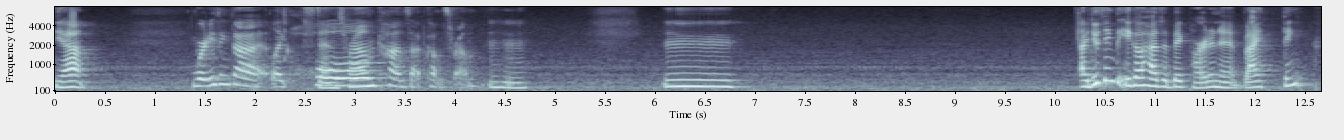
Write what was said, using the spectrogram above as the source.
yeah Where do you think that like whole from? concept comes from? Mm. I do think the ego has a big part in it, but I think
